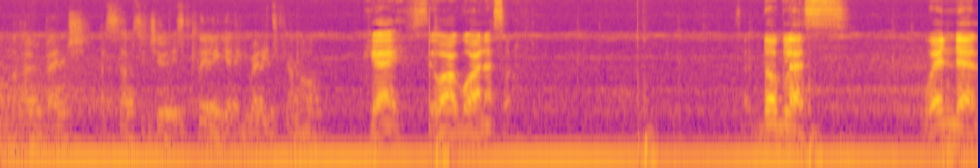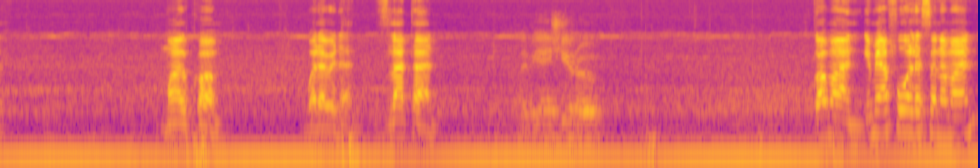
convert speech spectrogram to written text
On the home bench, a substitute is clearly getting ready to come on. Okay, so what go on, sir? So Douglas, Wendel, Malcom, what are we that? Zlatan. Olivier Giroud. Come on, give me a four lesson, man.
